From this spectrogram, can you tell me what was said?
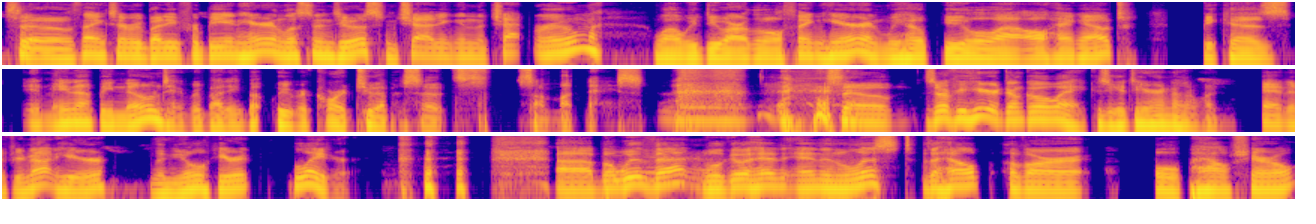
So thanks everybody for being here and listening to us and chatting in the chat room while we do our little thing here. And we hope you'll uh, all hang out because it may not be known to everybody, but we record two episodes some Mondays. so, so if you're here, don't go away because you get to hear another one. And if you're not here, then you'll hear it later. uh, but with that, we'll go ahead and enlist the help of our old pal Cheryl,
